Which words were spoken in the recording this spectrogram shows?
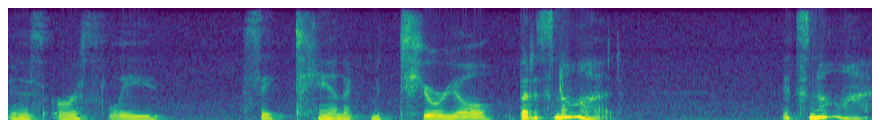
In this earthly satanic material, but it's not. It's not.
